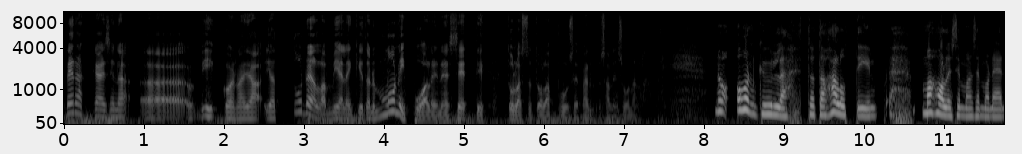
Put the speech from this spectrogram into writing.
peräkkäisinä äh, viikkoina ja, ja todella mielenkiintoinen monipuolinen setti tulossa tuolla Puusepän salin suunnalla. No on kyllä. Tota, haluttiin mahdollisimman semmoinen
